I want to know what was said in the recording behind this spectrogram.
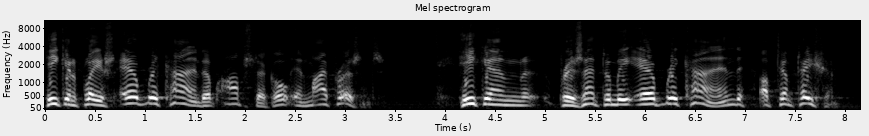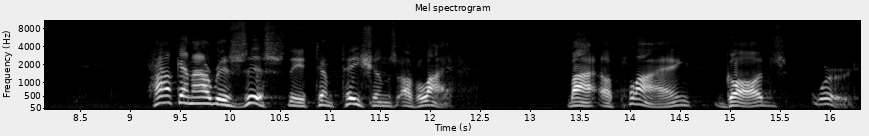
He can place every kind of obstacle in my presence. He can present to me every kind of temptation. How can I resist the temptations of life? By applying God's Word.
